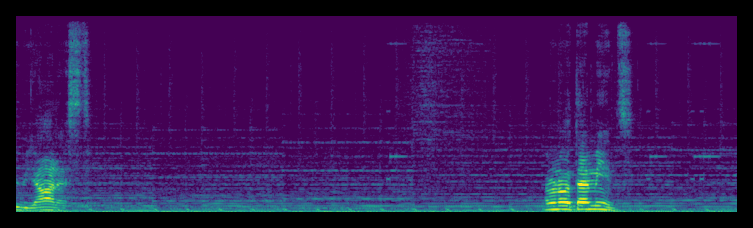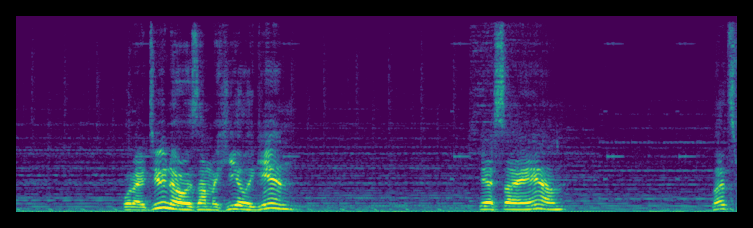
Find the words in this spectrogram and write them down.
to be honest. I don't know what that means. What I do know is I'm a heal again. Yes, I am. Let's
